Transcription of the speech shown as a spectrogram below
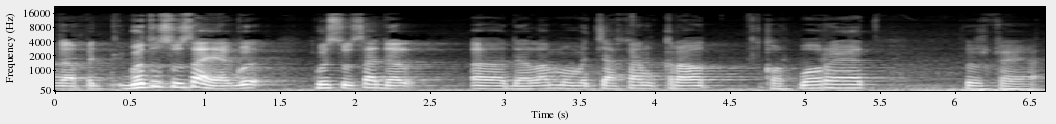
nggak gue tuh susah ya. Gue gue susah dal uh, dalam memecahkan crowd corporate terus kayak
